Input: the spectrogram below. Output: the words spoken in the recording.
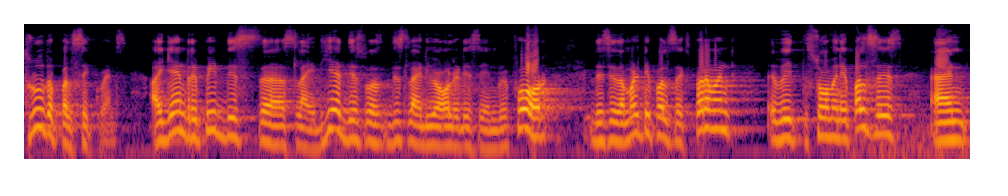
through the pulse sequence. Again repeat this uh, slide here this was this slide you already seen before. This is a multi-pulse experiment with so many pulses and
